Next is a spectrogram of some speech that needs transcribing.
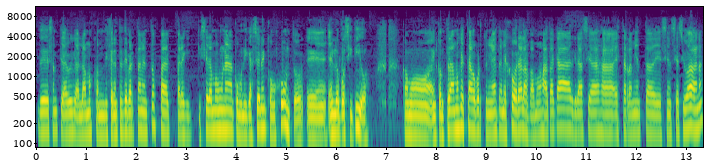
de Santiago y hablamos con diferentes departamentos para, que quisiéramos una comunicación en conjunto, eh, en lo positivo como encontramos estas oportunidades de mejora, las vamos a atacar gracias a esta herramienta de ciencia ciudadana.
